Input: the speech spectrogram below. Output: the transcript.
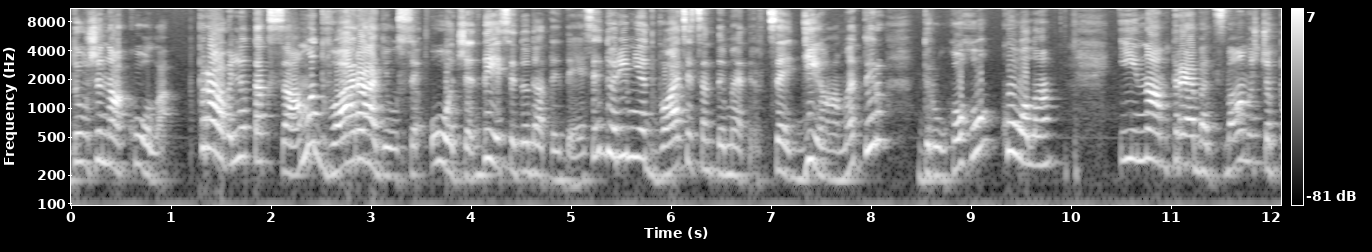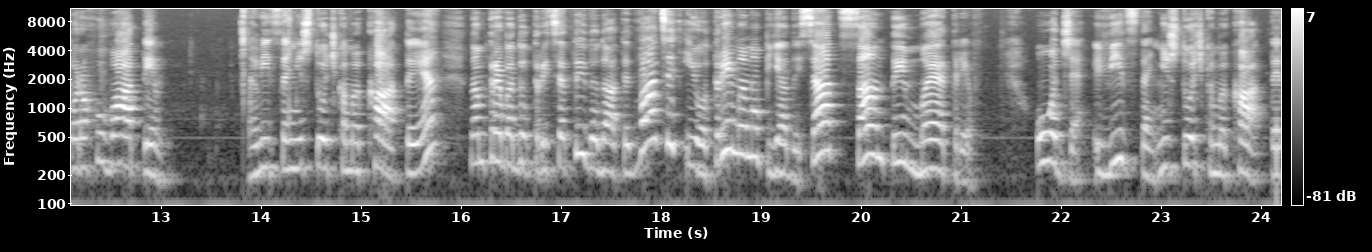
довжина кола? Правильно, так само два радіуси. Отже, 10 додати 10 дорівнює 20 см. Це діаметр другого кола. І нам треба з вами, щоб порахувати відстань між точками КТ, нам треба до 30 додати 20 і отримаємо 50 сантиметрів. Отже, відстань між точками КТ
